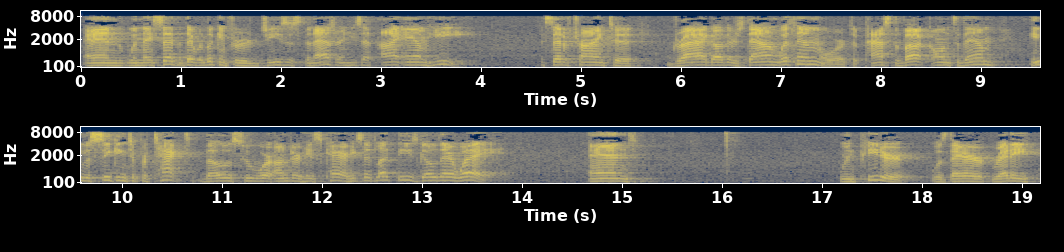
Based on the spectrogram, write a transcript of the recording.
And when they said that they were looking for Jesus the Nazarene, he said, I am he. Instead of trying to drag others down with him or to pass the buck on to them, he was seeking to protect those who were under his care. He said, Let these go their way. And when Peter was there ready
